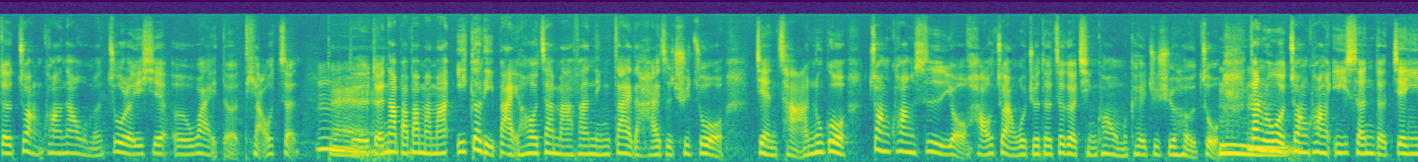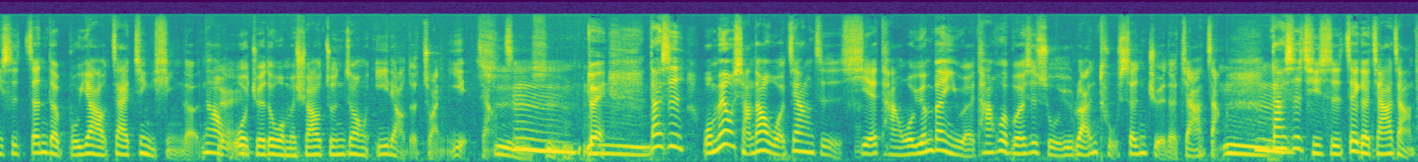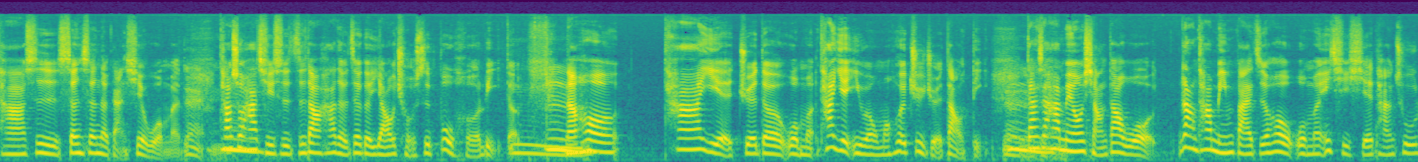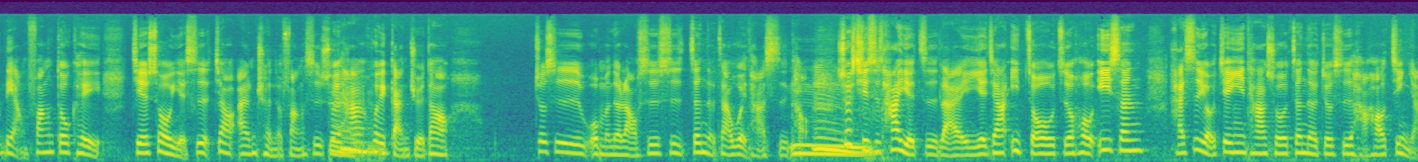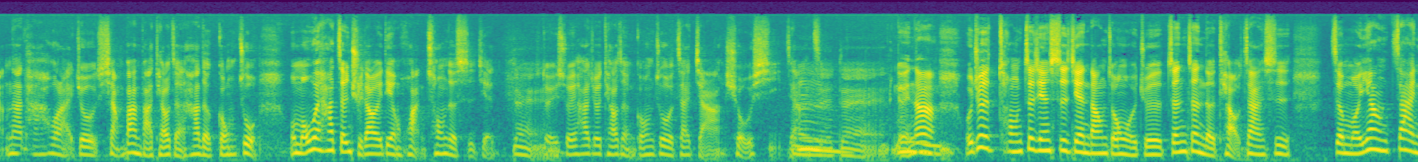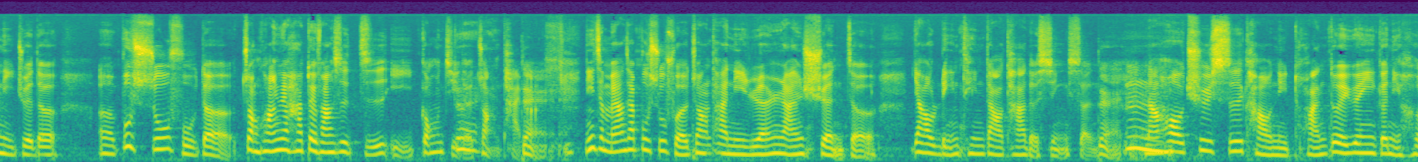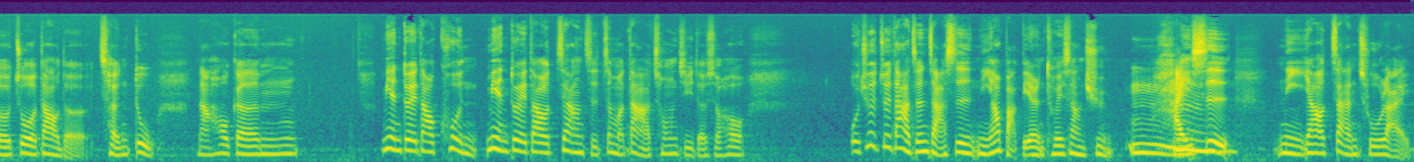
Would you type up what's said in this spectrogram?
的状况，那我们做了一些额外的调整，对对对。那爸爸妈妈一个礼拜以后再麻烦您带的孩子去做检查，如果状况是有好转，我觉得这个情况我们可以继续合作。但如果状况医生的建议是真的不要再进行了，那我觉得我们需要尊重医疗的专业，这样子是，对。但是我没有想到我这样子协谈，我原本以为他会不会是属于软土生绝的家长，嗯，但是其实这个家长他是深深的感谢。我们。对。他说，他其实知道他的这个要求是不合理的，然后他也觉得我们，他也以为我们会拒绝到底，但是他没有想到我让他明白之后，我们一起协谈出两方都可以接受，也是较安全的方式，所以他会感觉到。就是我们的老师是真的在为他思考，所以其实他也只来也加一周之后，医生还是有建议他说，真的就是好好静养。那他后来就想办法调整他的工作，我们为他争取到一点缓冲的时间。对对，所以他就调整工作，在家休息这样子。对对，那我觉得从这件事件当中，我觉得真正的挑战是怎么样在你觉得。呃，不舒服的状况，因为他对方是质疑、攻击的状态嘛。你怎么样在不舒服的状态，你仍然选择要聆听到他的心声，对，然后去思考你团队愿意跟你合作到的程度，然后跟面对到困、面对到这样子这么大的冲击的时候，我觉得最大的挣扎是你要把别人推上去，嗯，还是你要站出来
